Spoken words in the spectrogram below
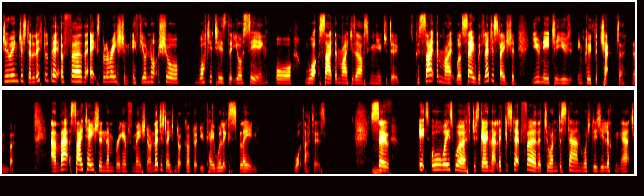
doing just a little bit of further exploration if you're not sure what it is that you're seeing or what Cite Them Right is asking you to do. Because Cite Them Right will say with legislation, you need to use include the chapter number. And that citation numbering information on legislation.gov.uk will explain what that is. Mm. So it's always worth just going that little step further to understand what it is you're looking at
